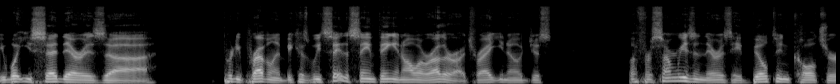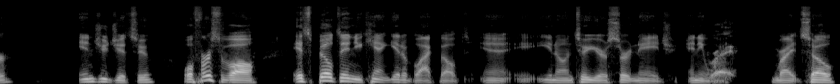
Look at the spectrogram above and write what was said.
what you said there is uh pretty prevalent because we say the same thing in all our other arts right? You know just but for some reason there is a built-in culture in jiu-jitsu. Well first of all it's built in you can't get a black belt in, you know until you're a certain age anyway Right. right? So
